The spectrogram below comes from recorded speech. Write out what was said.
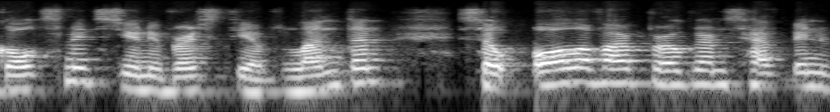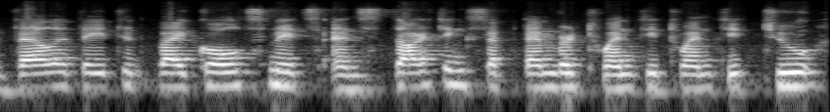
Goldsmiths University of London. So all of our programs have been validated by Goldsmiths and starting September 2022,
